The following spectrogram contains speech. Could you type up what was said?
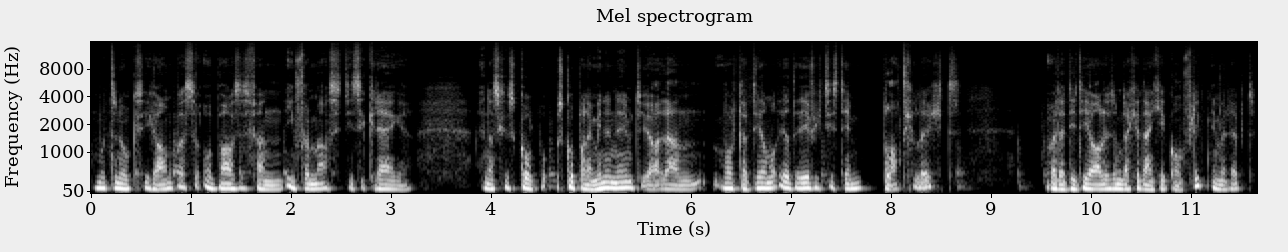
moeten ook zich aanpassen op basis van informatie die ze krijgen. En als je scopolamine neemt, ja, dan wordt dat helemaal, heel het evenwichtsysteem platgelegd. Wat het ideaal is, omdat je dan geen conflict meer hebt.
